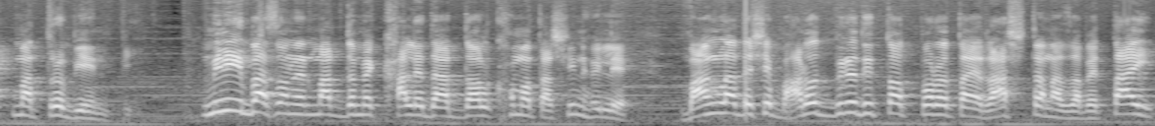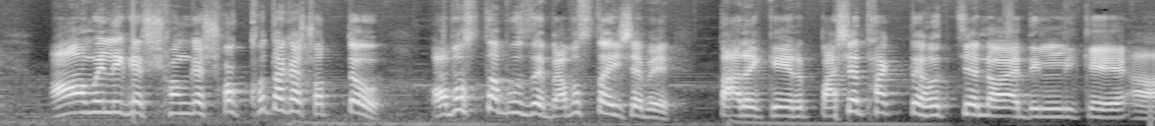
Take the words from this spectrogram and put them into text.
একমাত্র বিএনপি। নির্বাচনের মাধ্যমে খালেদার দল ক্ষমতাসীন হইলে বাংলাদেশে ভারত বিরোধী তৎপরতায় রাশ টানা যাবে। তাই আওয়ামী লীগের সঙ্গে সখ্য থাকা সত্ত্বেও অবস্থা বুঝে ব্যবস্থা হিসেবে তারেকের পাশে থাকতে হচ্ছে নয়াদিল্লিকে আ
